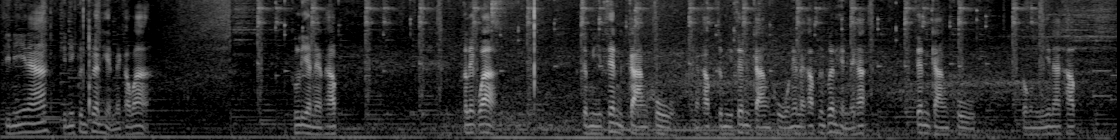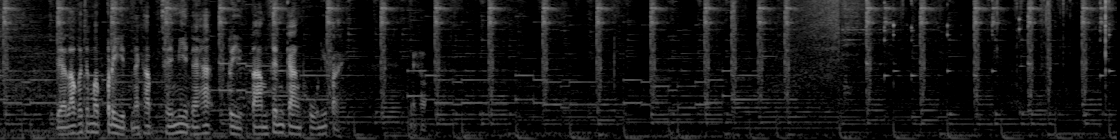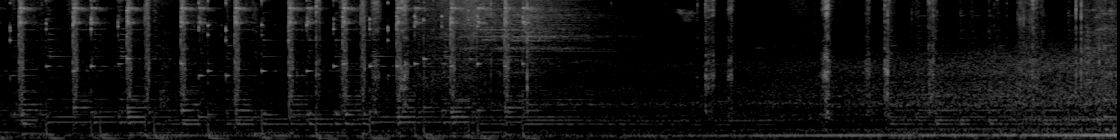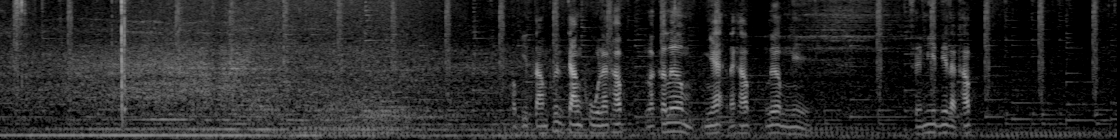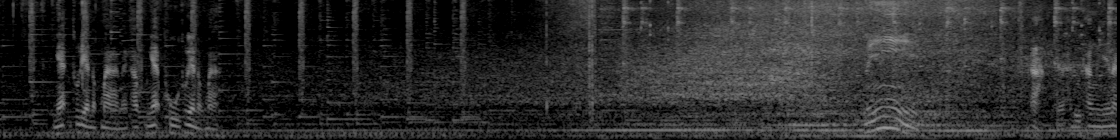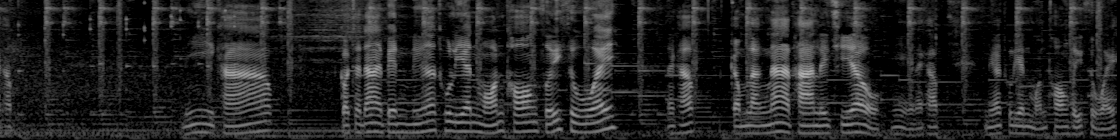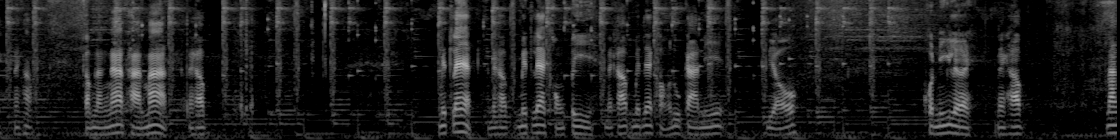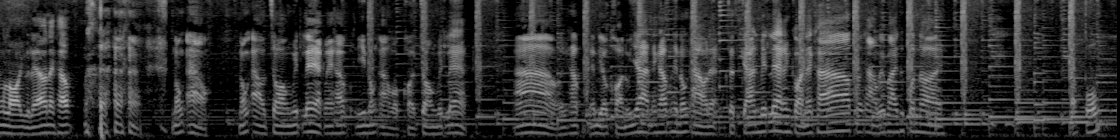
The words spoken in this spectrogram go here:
ทีนี้นะ ทีนี้เพื่อนๆเห็นไหมครับว่า ทุเรียนนยครับเขาเรียกว่าจะมีเส้นกลางภูนะครับ จะมีเส้นกลางภูเนี่ยนะครับ เพื่อนๆเห็นไหมครับเส้นกลางภูตรงนี้นะครับ เดี๋ยวเราก็จะมาปรีดนะครับ ใช้มีดนะฮะปรีดตามเส้นกลางภูนี้ไปนะครับามเพื่อนกลางภูแล้วครับ แล้วก็เริ่มแงะนะครับ เริ่มนี่ใช้มีดนี่แหละครับ แงะทุเรียนออกมานะครับ แงะภูทุเรียนออกมานี่อะเดี๋ยวดูทางนี้นะครับ นี่ครับ ก็จะได้เป็นเนื้อทุเรียนหมอนทองสวยๆ นะครับกำลังน่าทานเลยเชียวนี่นะครับ เนื้อทุเรียนหมอนทองสวยๆนะครับกำลังน่าทานมากนะครับ เม็ดแรกนะครับ เม็ดแรกของปีนะครับ เม็ดแรกของฤดูกาลนี้ เดี๋ยว คนนี้เลยนะครับ นั่งรออยู่แล้วนะครับ น้องอ่าวน้องอ่าวจองเม็ดแรกนะครับ นี่น้องอ่าวบอกขอจองเม็ดแรก อ้าวนะครับงั้นเดี๋ยวขออนุญาตนะครับ ให้น้องอ่าวเนี่ยจัดการเม็ดแรกกันก่อนนะครับน้องอ่าวบ๊ายบายทุกคนหน่อยครับผม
